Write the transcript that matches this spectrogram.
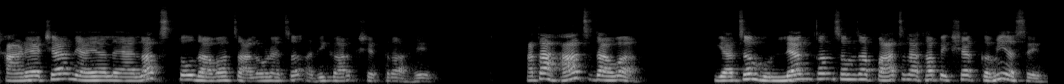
ठाण्याच्या न्यायालयालाच तो दावा चालवण्याचं अधिकार क्षेत्र आहे. आता हाच दावा याचं मूल्यांकन समजा पाच लाखापेक्षा कमी असेल,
